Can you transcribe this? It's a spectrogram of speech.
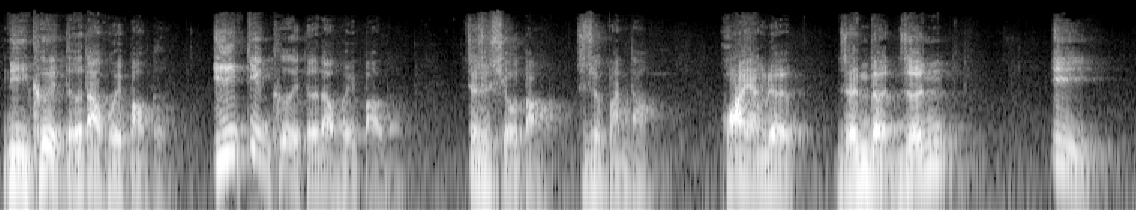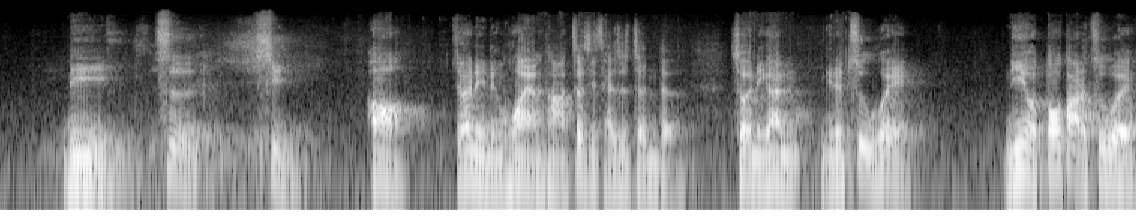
你可以得到回报的，一定可以得到回报的，这是修道。这就办到，发扬了人的仁义礼智信，哦，只要你能发扬它，这些才是真的。所以你看，你的智慧，你有多大的智慧，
